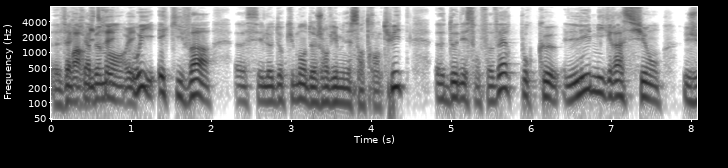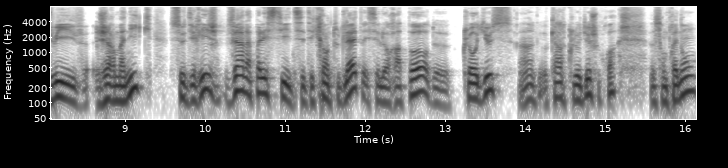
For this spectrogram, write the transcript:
véritablement, arbitrer, oui. et qui va, c'est le document de janvier 1938, euh, donner son feu vert pour que l'émigration juive germanique se dirige vers la Palestine. C'est écrit en toutes lettres et c'est le rapport de Claudius, hein, Karl Claudius, je crois, son prénom,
